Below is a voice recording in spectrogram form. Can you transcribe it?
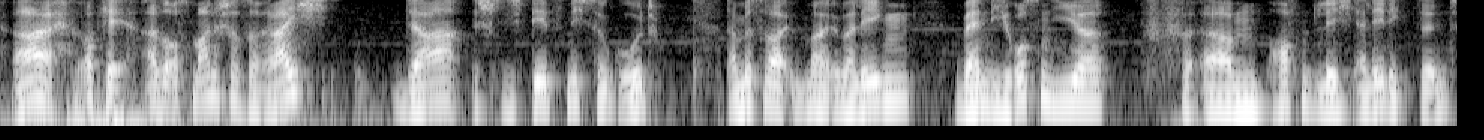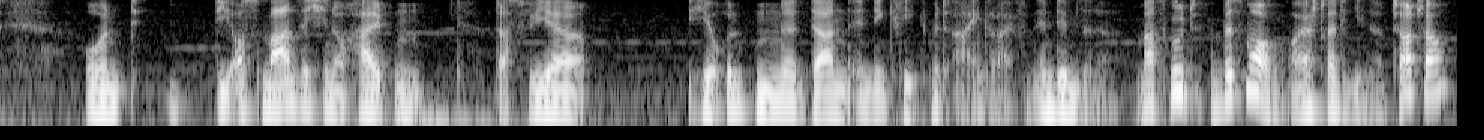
Ah, okay, also Osmanisches Reich, da steht es nicht so gut. Da müssen wir mal überlegen, wenn die Russen hier ähm, hoffentlich erledigt sind und die Osmanen sich hier noch halten, dass wir hier unten dann in den Krieg mit eingreifen. In dem Sinne. Macht's gut, bis morgen, euer Strategie. Ciao, ciao.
